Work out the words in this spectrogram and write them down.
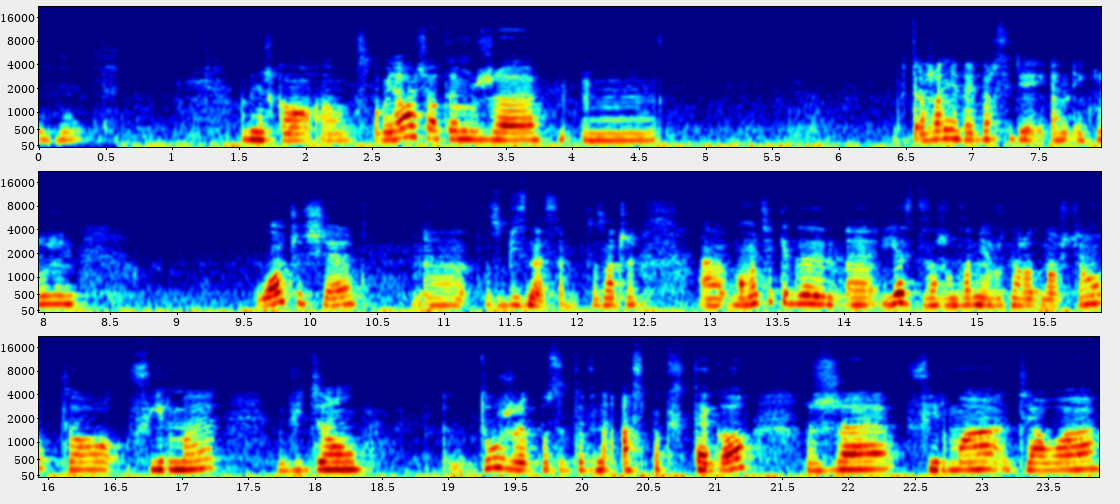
Mhm. Agnieszko, e, wspominałaś o tym, że mm, wdrażanie diversity and inclusion łączy się e, z biznesem. To znaczy, e, w momencie, kiedy e, jest zarządzanie różnorodnością, to firmy widzą duży pozytywny aspekt tego, że firma działa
